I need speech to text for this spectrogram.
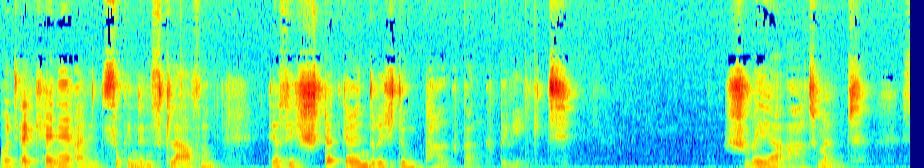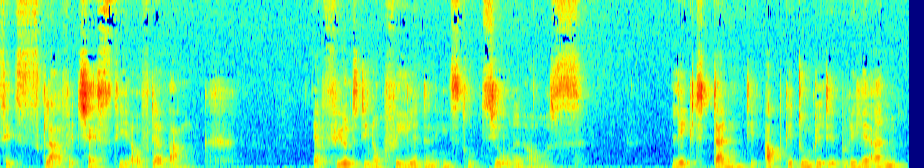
und erkenne einen zuckenden Sklaven, der sich stöckelnd Richtung Parkbank bewegt. Schwer atmend sitzt Sklave Chesty auf der Bank. Er führt die noch fehlenden Instruktionen aus, legt dann die abgedunkelte Brille an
